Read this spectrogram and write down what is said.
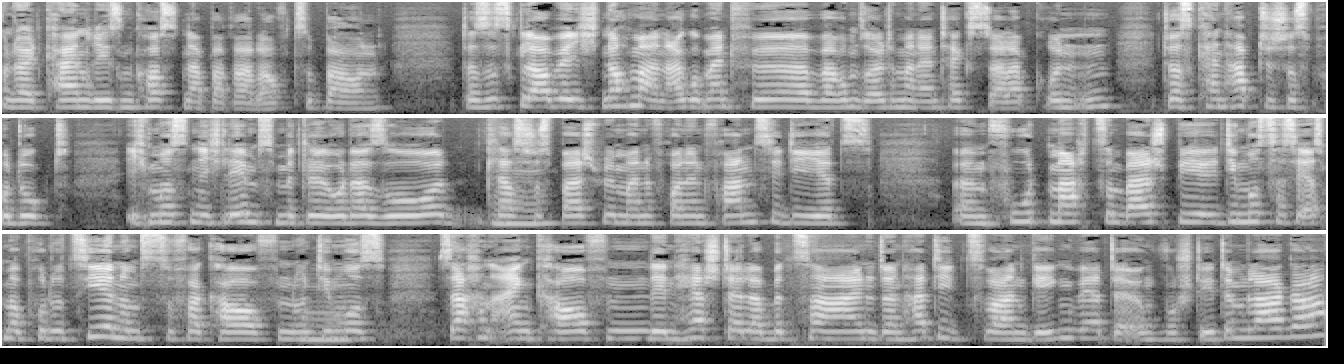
und halt keinen riesen Kostenapparat aufzubauen. Das ist, glaube ich, nochmal ein Argument für, warum sollte man ein Tech-Startup gründen. Du hast kein haptisches Produkt. Ich muss nicht Lebensmittel oder so. Klassisches mhm. Beispiel, meine Freundin Franzi, die jetzt ähm, Food macht zum Beispiel, die muss das erstmal produzieren, um es zu verkaufen. Und mhm. die muss Sachen einkaufen, den Hersteller bezahlen. Und dann hat die zwar einen Gegenwert, der irgendwo steht im Lager,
